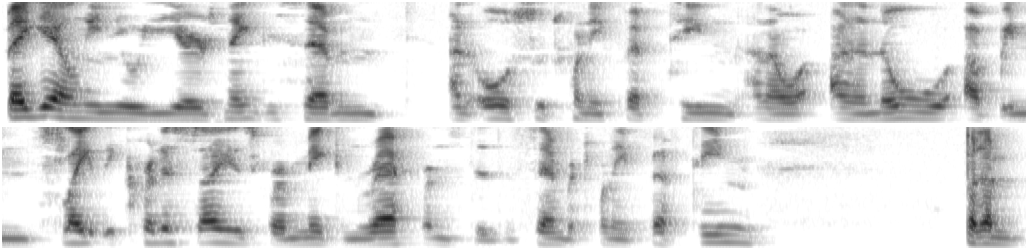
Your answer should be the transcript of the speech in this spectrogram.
big El Nino years, 97 and also 2015, and I, and I know I've been slightly criticised for making reference to December 2015, but I'm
